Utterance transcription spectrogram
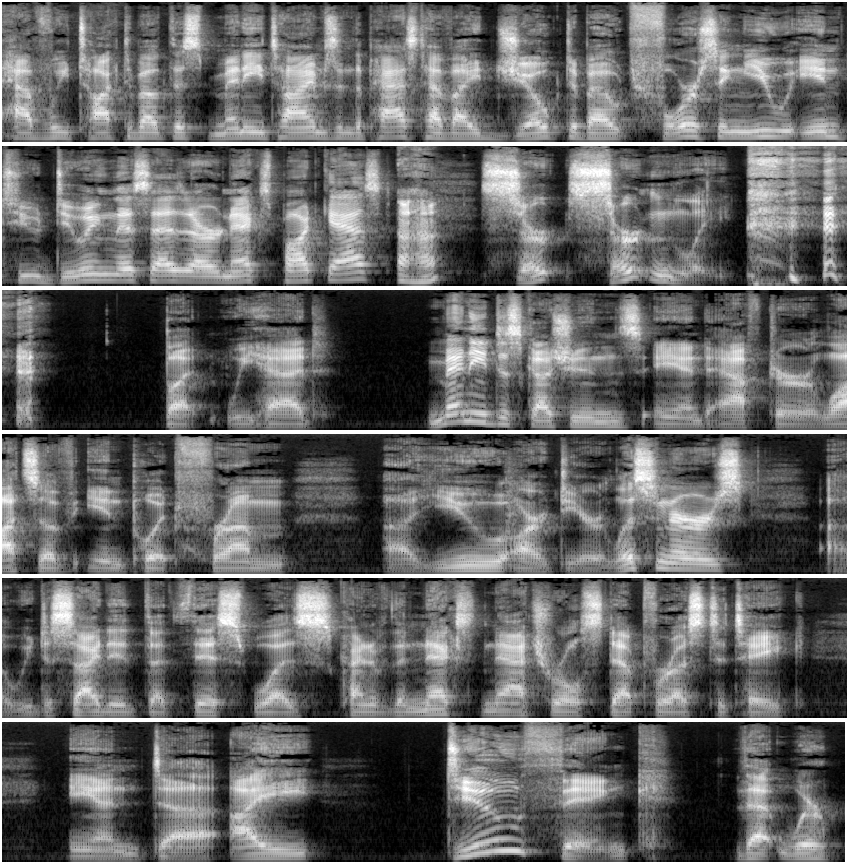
have we talked about this many times in the past? Have I joked about forcing you into doing this as our next podcast? Uh-huh. Cer- certainly. but we had many discussions and after lots of input from uh, you, our dear listeners, uh, we decided that this was kind of the next natural step for us to take. And uh, I do think that we're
